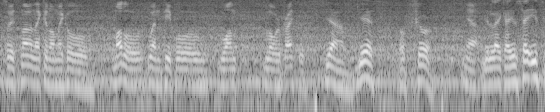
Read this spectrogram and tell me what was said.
So it's not an economical model when people want lower prices. yeah, yes, of sure. Yeah. Like you say, it's,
